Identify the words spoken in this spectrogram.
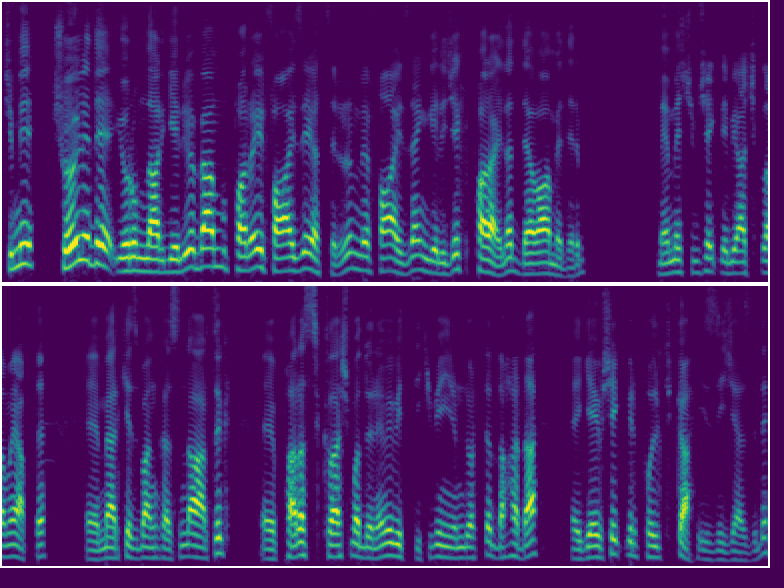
Şimdi şöyle de yorumlar geliyor. Ben bu parayı faize yatırırım ve faizden gelecek parayla devam ederim. Mehmet Şimşek de bir açıklama yaptı. E, Merkez Bankası'nda artık e, para sıkılaşma dönemi bitti. 2024'te daha da e, gevşek bir politika izleyeceğiz dedi.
